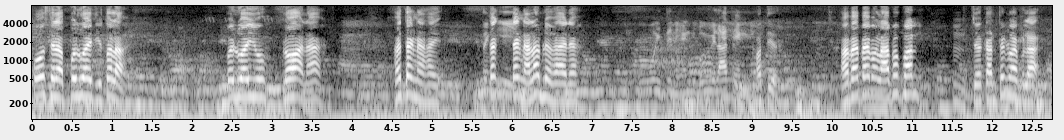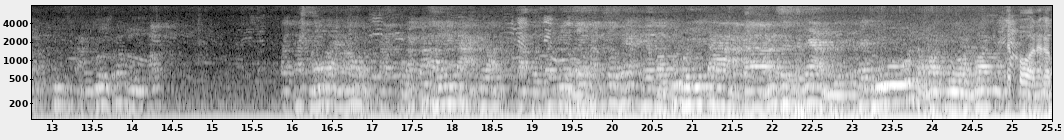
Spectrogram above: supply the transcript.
โอ้เสร็จแล้วไปรวยดีตัวล่ะไปรวยอยู่รอนะให้แต่งหน้าให้แต่งแต่งหน้ารับเรื่องให้นะโอ้ยแต่นี่ยังบ่มีเวลาแต่งอยู่เอาเตี๋ยอะไปไปบังหลาพักผ่อนอืมเจอกันจักหน่อยพุ่นละ แม่ปอนะครับ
